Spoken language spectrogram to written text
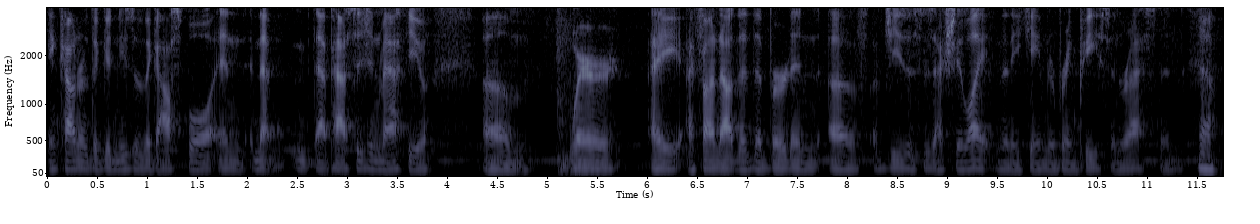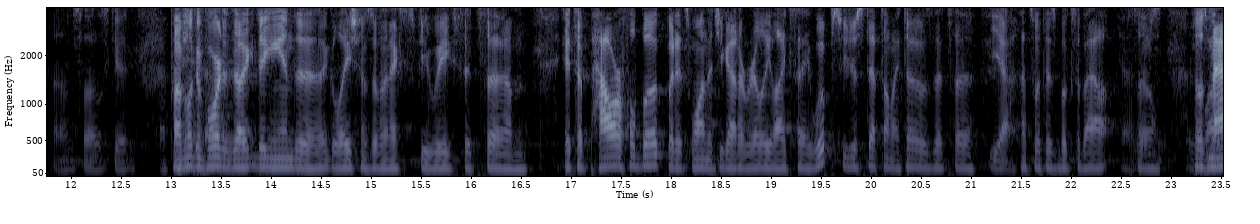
encountered the good news of the gospel and, and that that passage in Matthew, um, where I, I found out that the burden of, of Jesus is actually light, and that He came to bring peace and rest, and Yeah. um, so that was good. I'm looking that. forward to dig- digging into Galatians over the next few weeks. It's um, it's a powerful book, but it's one that you got to really like say, "Whoops, you just stepped on my toes." That's a Yeah, that's what this book's about. Yeah, so there's- there's those a lot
